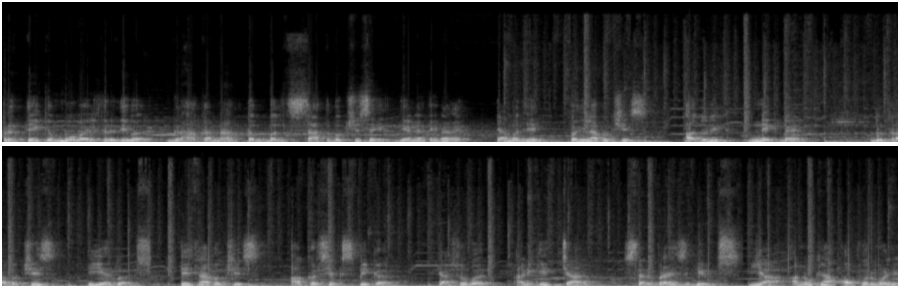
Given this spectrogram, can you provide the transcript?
प्रत्येक मोबाईल खरेदीवर ग्राहकांना तब्बल सात बक्षिसे देण्यात येणार आहेत. त्यामध्ये पहिला बक्षीस आधुनिक नेक बँड दुसरा बक्षीस इयरबड्स तिसरा बक्षीस आकर्षक स्पीकर त्यासोबत आणखी चार सरप्राईज गिफ्ट्स या अनोख्या ऑफरमुळे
